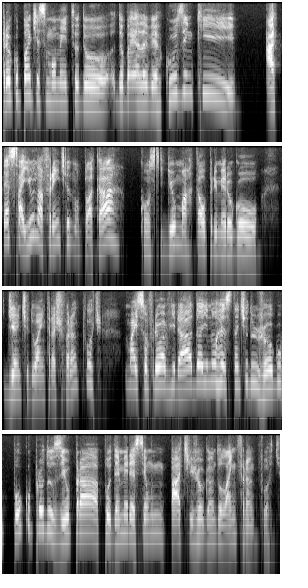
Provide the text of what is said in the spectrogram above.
Preocupante esse momento do, do Bayer Leverkusen, que até saiu na frente no placar, conseguiu marcar o primeiro gol diante do Eintracht Frankfurt, mas sofreu a virada e no restante do jogo pouco produziu para poder merecer um empate jogando lá em Frankfurt.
